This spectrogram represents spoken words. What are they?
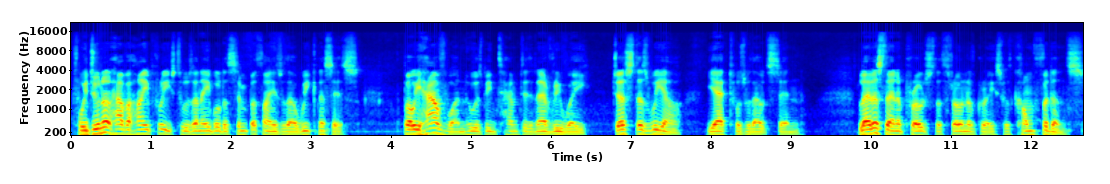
For we do not have a high priest who is unable to sympathize with our weaknesses, but we have one who has been tempted in every way, just as we are, yet was without sin. Let us then approach the throne of grace with confidence,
